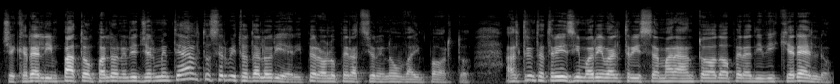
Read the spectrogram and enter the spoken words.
Ceccarelli impatta un pallone leggermente alto servito da Lorieri, però l'operazione non va in porto. Al trentatreesimo arriva il tris Amaranto ad opera di Vicchiarello.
